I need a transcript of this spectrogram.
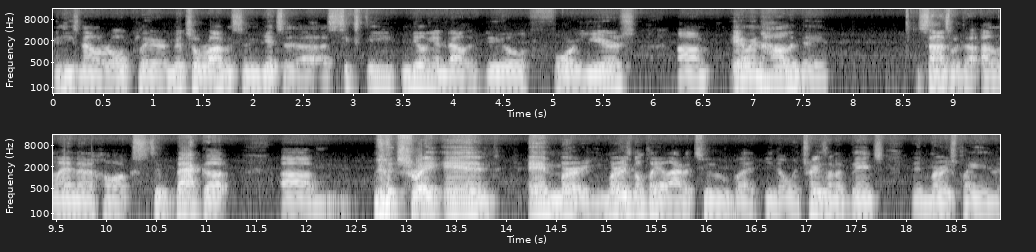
and he's now a role player. Mitchell Robinson gets a, a $60 million deal, four years. Um, Aaron Holiday signs with the Atlanta Hawks to back up um, Trae and and Murray. Murray's gonna play a lot of two, but you know when Trae's on the bench, then Murray's playing.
